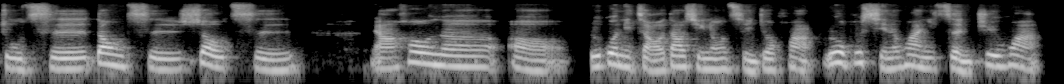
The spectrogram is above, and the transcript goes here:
主词、动词、受词，然后呢，呃，如果你找得到形容词，你就画；如果不行的话，你整句话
